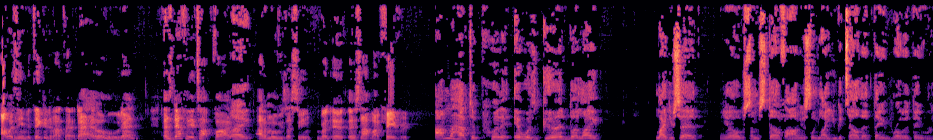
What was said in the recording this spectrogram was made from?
I wasn't even thinking about that. That oh that that's definitely a top five like out of movies I've seen, but it, it's not my favorite. I'm gonna have to put it. It was good, but like, like you said, you know, some stuff obviously, like you could tell that they wrote it. They were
